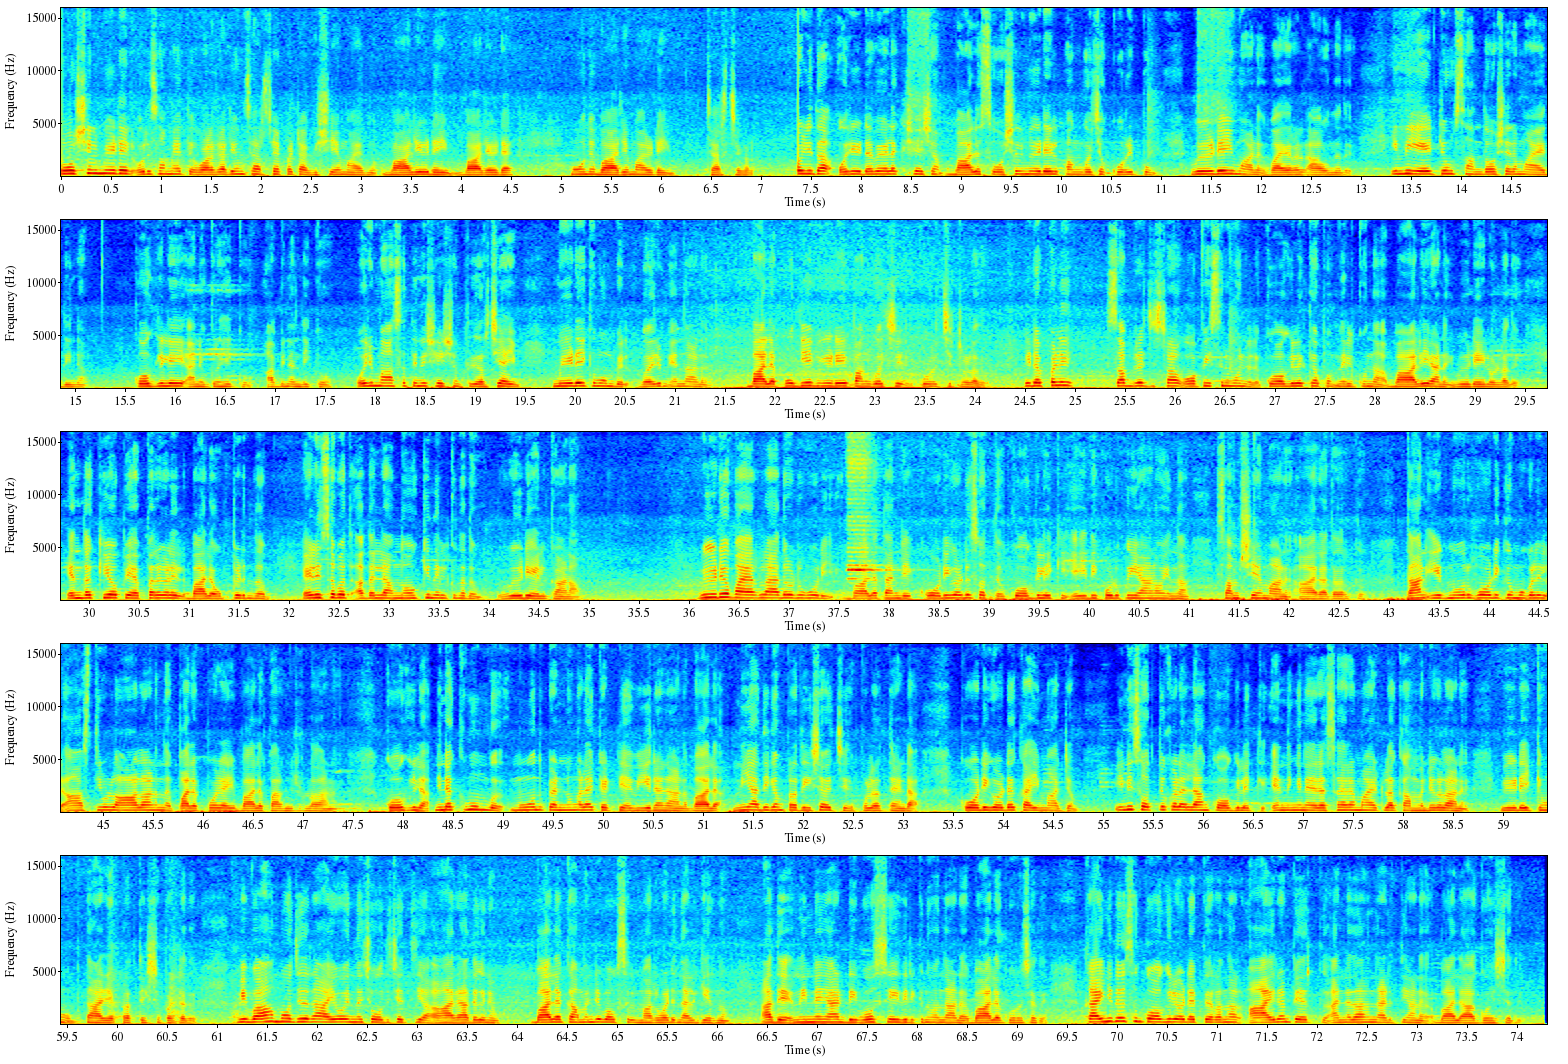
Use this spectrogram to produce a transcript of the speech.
Social മീഡിയയിൽ ഒരു സമയത്ത് വളരെയധികം ചർച്ച ചെയ്യപ്പെട്ട വിഷയമായിരുന്നു ബാലയുടെയും ബാലയുടെ മൂന്ന് ഭാര്യമാരുടെയും ചർച്ചകൾ. ഒരു ഇടവേളയ്ക്ക് ശേഷം ബാല സോഷ്യൽ മീഡിയയിൽ പങ്കുവച്ച കുറിപ്പും വീഡിയോയുമാണ് വൈറൽ ആവുന്നത്. ഇന്ന് ഏറ്റവും സന്തോഷകരമായ ദിനം. കോകിലയെ അനുഗ്രഹിക്കൂ അഭിനന്ദിക്കൂ. ഒരു മാസത്തിന് ശേഷം തീർച്ചയായും മീഡിയയ്ക്ക് മുമ്പിൽ വരും എന്നാണ് ബാല പുതിയ വീഡിയോ പങ്കുവച്ച് കുറിച്ചിട്ടുള്ളത്. ഇടപ്പള്ളി സബ് രജിസ്ട്രാർ ഓഫീസിന് മുന്നിൽ കോകിലയ്ക്കൊപ്പം നിൽക്കുന്ന ബാലയാണ് വീഡിയോയിലുള്ളത്. എന്തൊക്കെയോ പേപ്പറുകളിൽ ബാല ഒപ്പിടുന്നതും എലിസബത്ത് അതെല്ലാം നോക്കി നിൽക്കുന്നതും വീഡിയോയിൽ കാണാം. വീഡിയോ വൈറലായതോടുകൂടി ബാല തന്റെ കോടികളുടെ സ്വത്ത് കോഗിലേക്ക് എഴുതി കൊടുക്കുകയാണോ എന്ന സംശയമാണ് ആരാധകർക്ക്. താൻ ഇരുന്നൂറ് കോടിക്ക് മുകളിൽ ആസ്തിയുള്ള ആളാണെന്ന് പലപ്പോഴായി ബാല പറഞ്ഞിട്ടുള്ളതാണ്. കോകില നിനക്ക് മുമ്പ് മൂന്ന് പെണ്ണുങ്ങളെ കെട്ടിയ വീരനാണ് ബാല. നീ അധികം പ്രതീക്ഷ വെച്ച് പുലർത്തേണ്ട. കോടികളുടെ കൈമാറ്റം. ഇനി സ്വത്തുക്കളെല്ലാം കോകിലയ്ക്ക് എന്നിങ്ങനെ രസകരമായിട്ടുള്ള കമന്റുകളാണ് മു- താഴെ പ്രത്യക്ഷപ്പെട്ടത്. വിവാഹമോചിതരായോ എന്ന് ചോദിച്ചെത്തിയ ആരാധകനും ബാല കമന്റ് ബോക്സിൽ മറുപടി നൽകിയിരുന്നു. അതെ നിന്നെ ഞാൻ ഡിവോഴ്സ് ചെയ്തിരിക്കുന്നുവെന്നാണ് ബാല കുറിച്ചത്. കഴിഞ്ഞ ദിവസം കോകിലയുടെ പിറന്നാൾ ആയിരം പേർക്ക് അന്നദാനം നടത്തിയാണ് ബാല ആഘോഷിച്ചത്.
